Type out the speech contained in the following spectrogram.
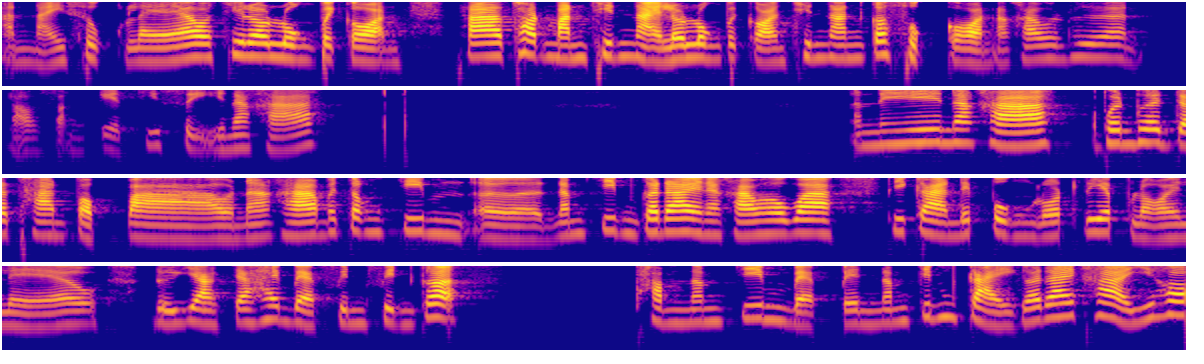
อันไหนสุกแล้วที่เราลงไปก่อน ถ้าทอดมันชิ้นไหนเราลงไปก่อนชิ้นนั้นก็สุกก่อนนะคะเพื่อนๆ เราสังเกตที่สีนะคะ อันนี้นะคะเพื่อนๆจะทานเปล่าๆนะคะ ไม่ต้องจิ้มเอ่อน้ำจิ้มก็ได้นะคะ เพราะว่าพี่การได้ปรุงรสเรียบร้อยแล้ว หรืออยากจะให้แบบฟินๆก็ทำน้ำจิ้มแบบเป็นน้ำจิ้มไก่ก็ได้ค่ะ ยี่ห้อ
